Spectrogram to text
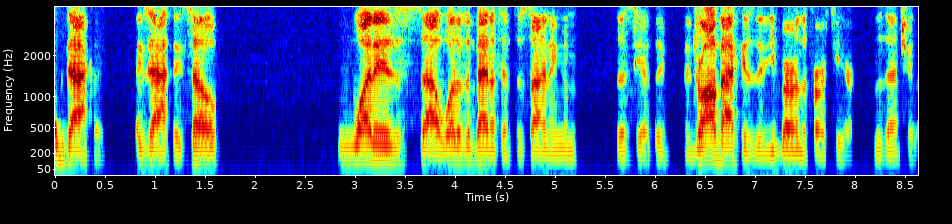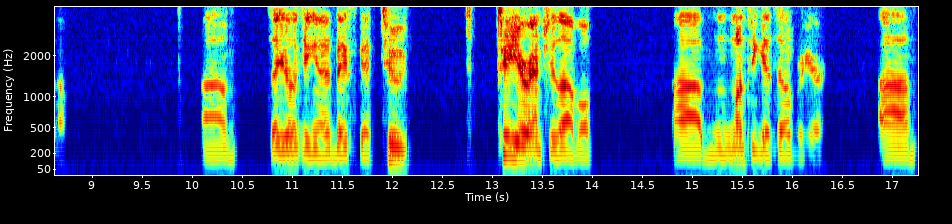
exactly, exactly. So, what is uh, what are the benefits of signing them this year? The, the drawback is that you burn the first year, the entry level. Um, so you're looking at basically a two two year entry level. Um, once he gets over here, um,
